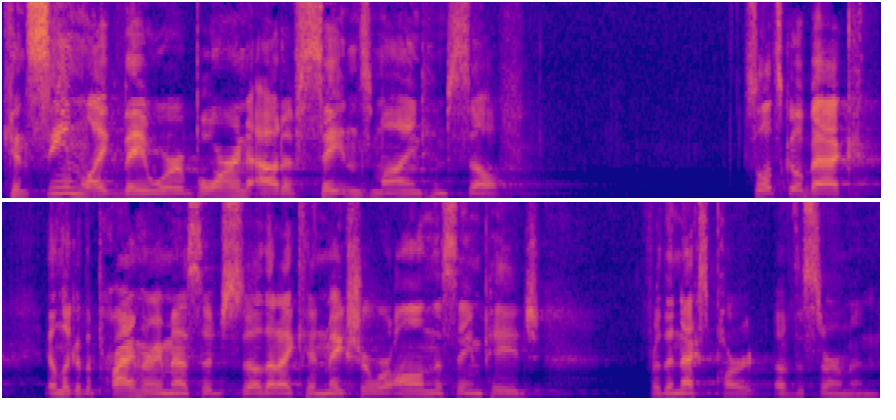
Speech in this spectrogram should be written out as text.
can seem like they were born out of Satan's mind himself. So let's go back and look at the primary message so that I can make sure we're all on the same page for the next part of the sermon.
